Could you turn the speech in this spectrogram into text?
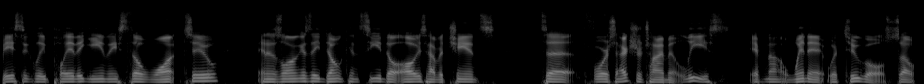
basically play the game they still want to. And as long as they don't concede, they'll always have a chance to force extra time at least, if not win it with two goals. So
